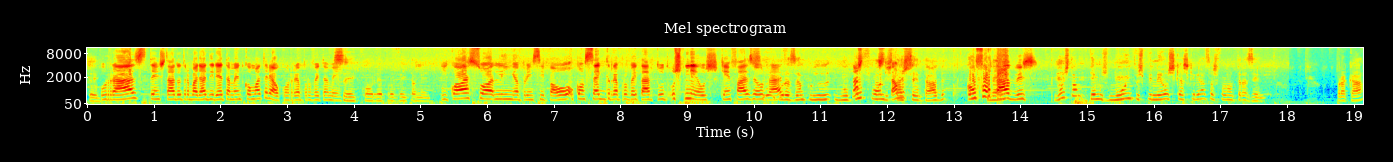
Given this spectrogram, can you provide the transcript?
Sim. O RAS tem estado a trabalhar diretamente com material, com reaproveitamento. Sim, com reaproveitamento. E qual é a sua linha principal? Ou consegue reaproveitar tudo? Os pneus, quem faz é o Sim, RAS? Por exemplo, no puff onde estás sentada. Confortáveis. Né? Nós temos muitos pneus que as crianças foram trazendo para cá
